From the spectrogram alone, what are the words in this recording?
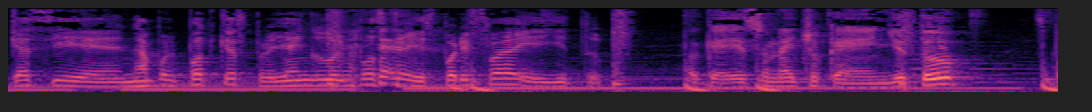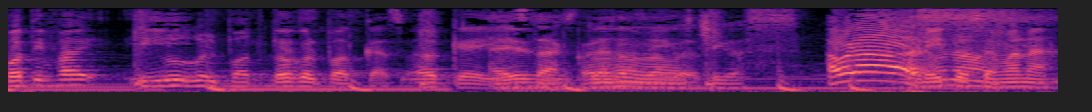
casi en Apple Podcast, pero ya en Google Podcast y Spotify y YouTube. ok, es un hecho que en YouTube, Spotify y, Y Google Podcast. Google Podcast. Ok, Ahí es- está. es Con eso nos amigos. chicos. ¡Vámonos! Bonita semana.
